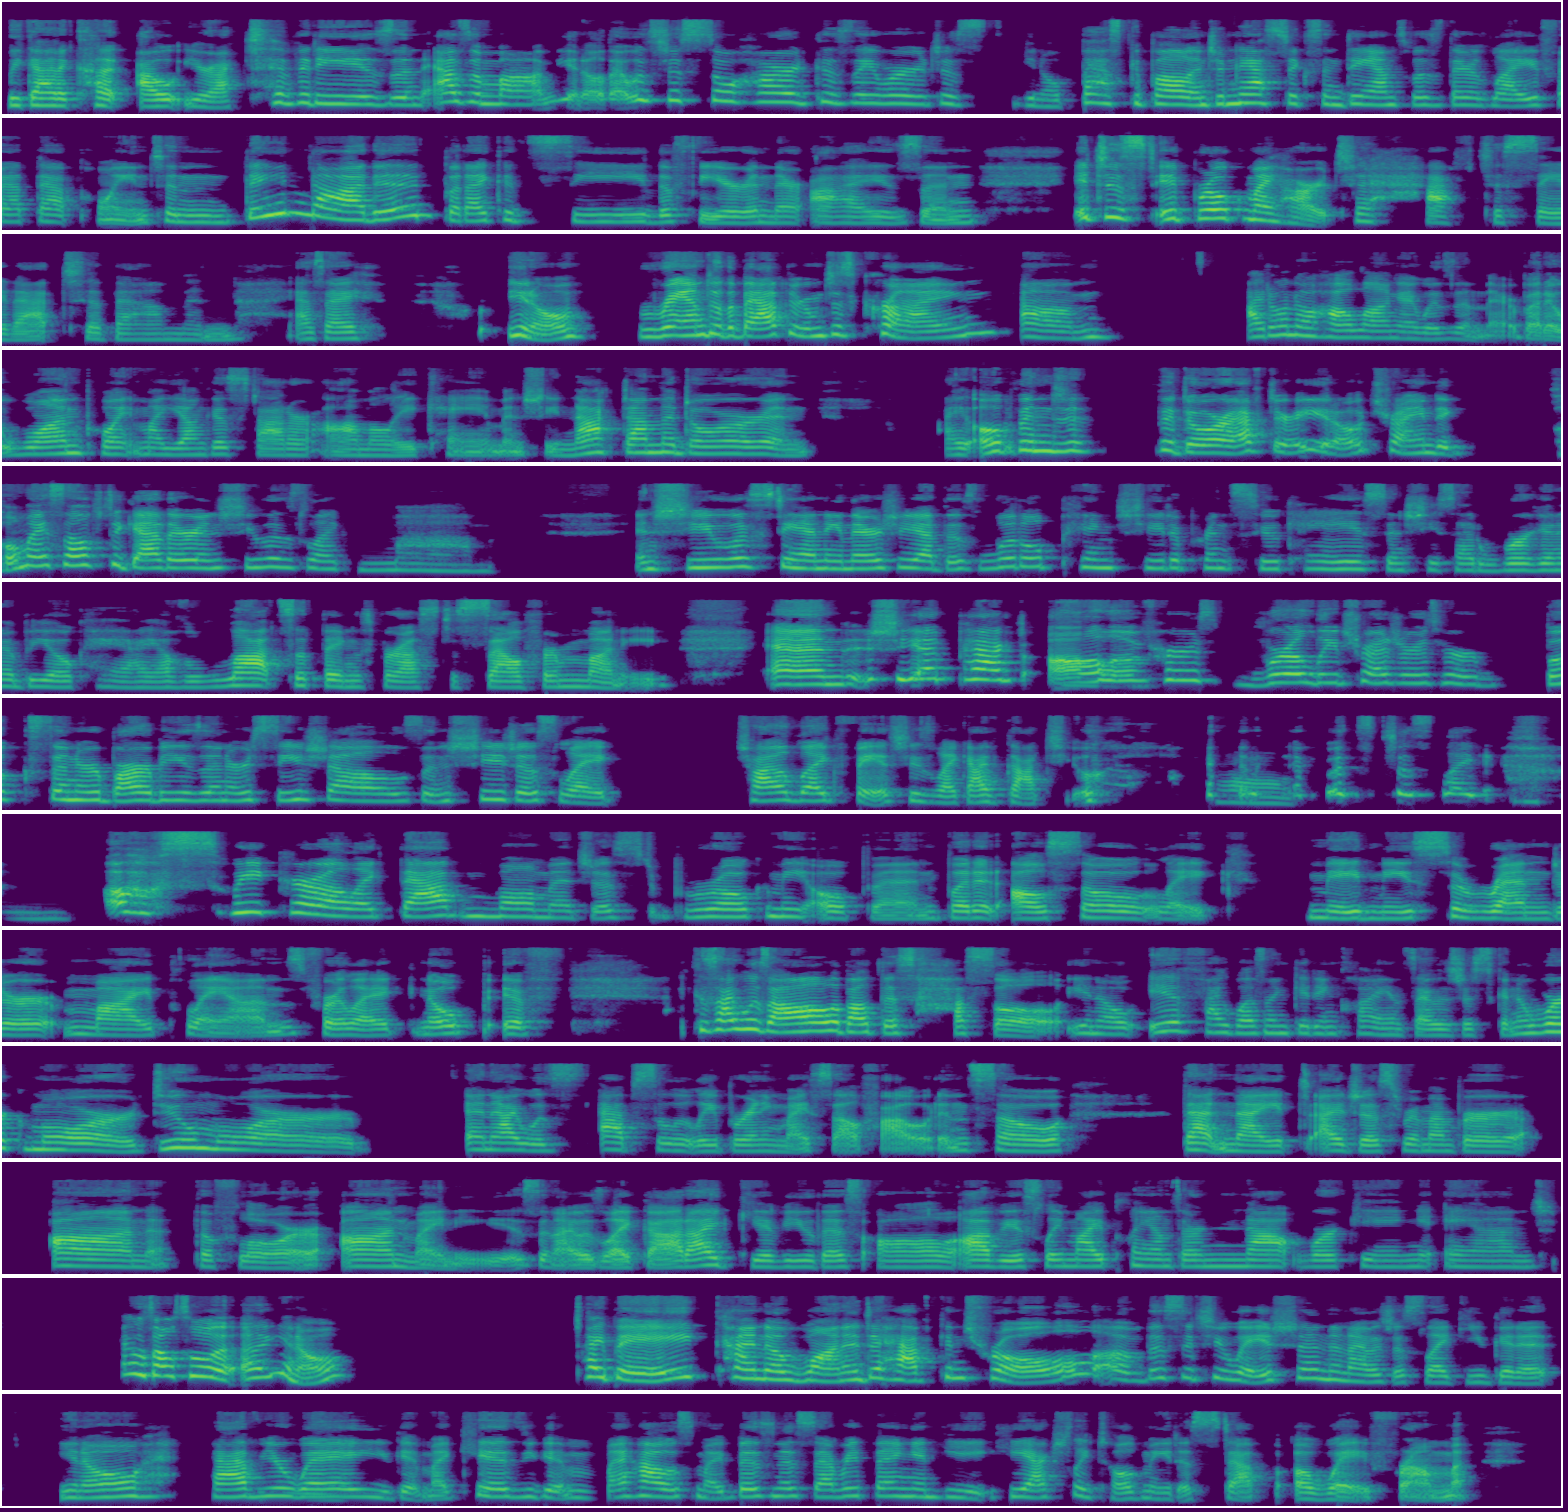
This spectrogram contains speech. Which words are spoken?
we got to cut out your activities. And as a mom, you know, that was just so hard because they were just, you know, basketball and gymnastics and dance was their life at that point. And they nodded, but I could see the fear in their eyes. And it just, it broke my heart to have to say that to them. And as I, you know, ran to the bathroom just crying, um, I don't know how long I was in there, but at one point, my youngest daughter, Amelie, came and she knocked on the door and I opened the door after, you know, trying to pull myself together. And she was like, Mom. And she was standing there. She had this little pink cheetah print suitcase. And she said, We're going to be okay. I have lots of things for us to sell for money. And she had packed all of her worldly treasures, her books and her Barbies and her seashells. And she just like, childlike face, she's like, I've got you. Oh. it was just like, mm. oh, sweet girl. Like that moment just broke me open, but it also like made me surrender my plans for like, nope, if because I was all about this hustle. You know, if I wasn't getting clients, I was just going to work more, do more. And I was absolutely burning myself out. And so that night, I just remember on the floor on my knees and I was like, God, I give you this all. Obviously, my plans are not working. And I was also, a, you know, type A, kind of wanted to have control of the situation. And I was just like, you get it, you know, have your mm-hmm. way. You get my kids, you get my house, my business, everything. And he, he actually told me to step away from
